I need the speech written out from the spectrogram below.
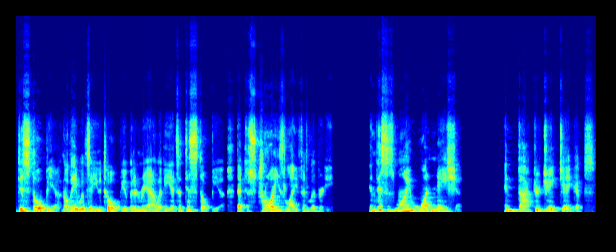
dystopia. Now, they would say utopia, but in reality, it's a dystopia that destroys life and liberty. And this is why One Nation and Dr. Jake Jacobs,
